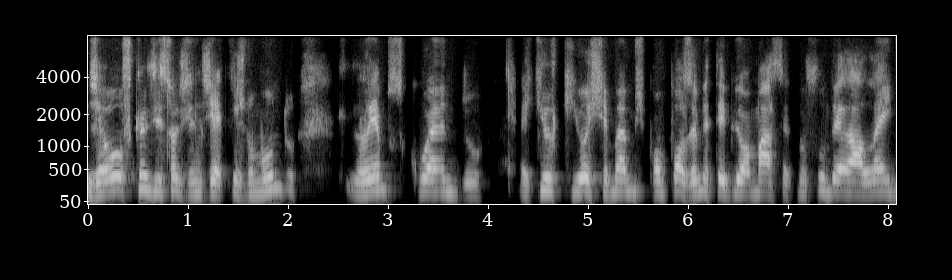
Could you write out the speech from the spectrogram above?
já houve transições energéticas no mundo. Lembre-se quando aquilo que hoje chamamos pomposamente a biomassa, que no fundo era a lenha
